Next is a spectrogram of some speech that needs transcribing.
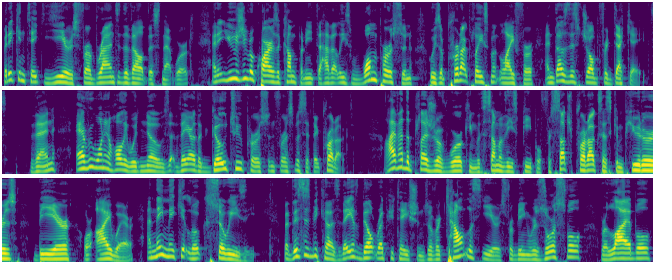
but it can take years for a brand to develop this network, and it usually requires a company to have at least one person who is a product placement lifer and does this job for decades. Then, everyone in Hollywood knows that they are the go to person for a specific product. I've had the pleasure of working with some of these people for such products as computers, beer, or eyewear, and they make it look so easy. But this is because they have built reputations over countless years for being resourceful, reliable,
